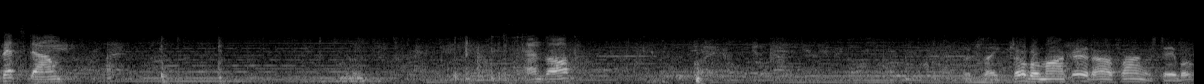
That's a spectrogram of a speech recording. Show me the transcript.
Bets down. Hands off. Looks like trouble marker at our farm table.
